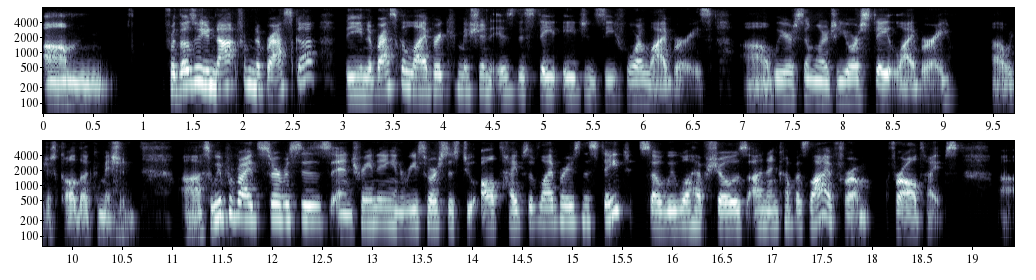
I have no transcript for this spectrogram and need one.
Um, for those of you not from Nebraska, the Nebraska Library Commission is the state agency for libraries. Uh, we are similar to your state library. Uh, we're just called a commission. Uh, so we provide services and training and resources to all types of libraries in the state. So we will have shows on NCompass Live for, for all types, uh,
